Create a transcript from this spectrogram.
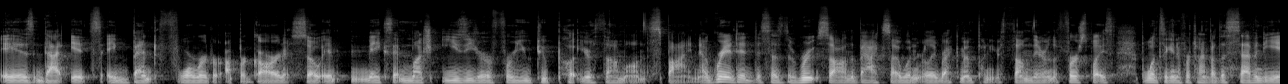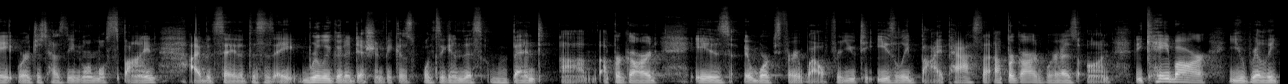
is that it's a bent forward or upper guard, so it makes it much easier for you to put your thumb on the spine. Now, granted, this has the root saw on the back, so I wouldn't really recommend putting your thumb there in the first place. But once again, if we're talking about the 78 where it just has the normal spine, I would say that this is a really good addition because once again, this bent um, upper guard is, it works very well for you to easily bypass that upper guard. Whereas on the K-bar, you really,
